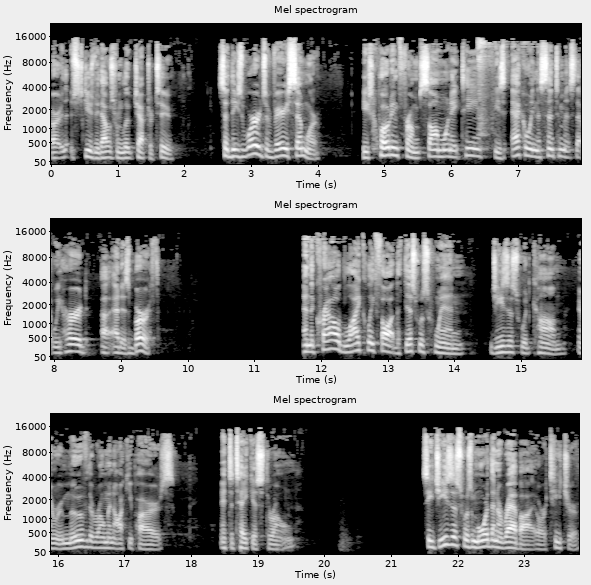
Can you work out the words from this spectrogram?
Or, excuse me, that was from Luke chapter 2. So these words are very similar. He's quoting from Psalm 118, he's echoing the sentiments that we heard uh, at his birth. And the crowd likely thought that this was when Jesus would come and remove the Roman occupiers and to take his throne. See, Jesus was more than a rabbi or a teacher,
